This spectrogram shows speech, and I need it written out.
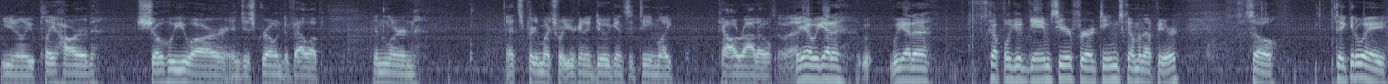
You know, you play hard, show who you are, and just grow and develop and learn. That's pretty much what you're going to do against a team like Colorado. So but yeah, we got a we got a couple of good games here for our teams coming up here. So take it away,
